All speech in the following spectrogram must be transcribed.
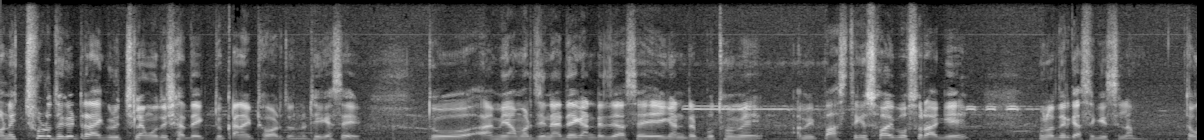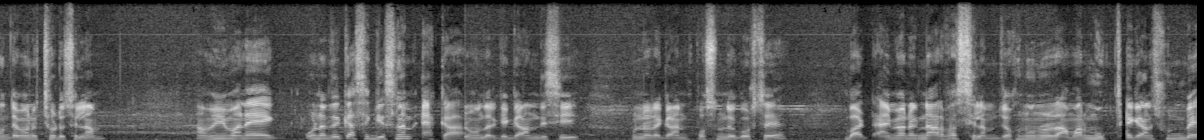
অনেক ছোট থেকে ট্রাই করেছিলাম ওদের সাথে একটু কানেক্ট হওয়ার জন্য ঠিক আছে? তো আমি আমার যে নাদিয়া গানটা যে আছে এই গানটার প্রথমে আমি পাঁচ থেকে ছয় বছর আগে ওনাদের কাছে গেছিলাম। তখন তো আমি অনেক ছোটো ছিলাম। আমি মানে ওনাদের কাছে গেছিলাম একা। ওনাদেরকে গান দিছি ওনারা গান পছন্দ করছে। বাট আমি অনেক নার্ভাস ছিলাম। যখন ওনারা আমার মুখ থেকে গান শুনবে,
